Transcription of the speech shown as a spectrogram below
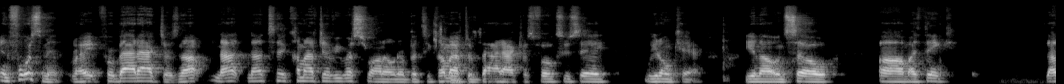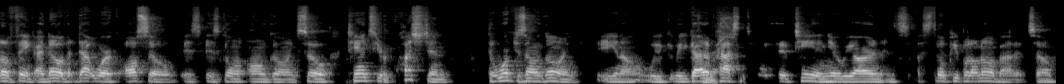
enforcement right for bad actors not not not to come after every restaurant owner but to come after bad actors folks who say we don't care you know and so um, i think I don't think I know that that work also is is going ongoing. So to answer your question, the work is ongoing. You know, we we got pass in 2015, and here we are, and still people don't know about it. So.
